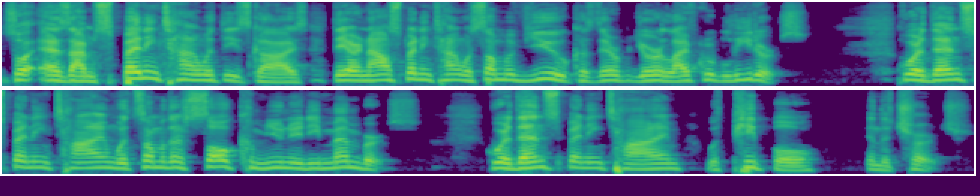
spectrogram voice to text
So as I'm spending time with these guys, they are now spending time with some of you because they're your life group leaders who are then spending time with some of their soul community members who are then spending time with people in the church.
